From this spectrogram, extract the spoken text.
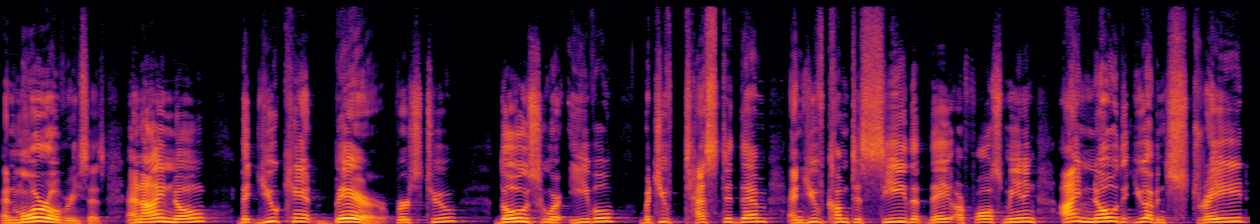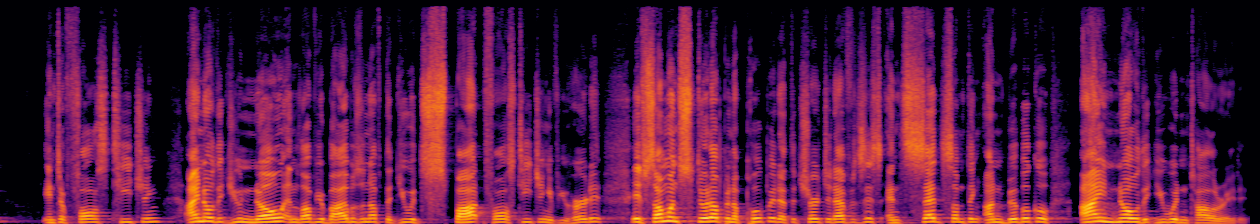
And moreover, he says, and I know that you can't bear, verse 2, those who are evil, but you've tested them and you've come to see that they are false, meaning, I know that you haven't strayed into false teaching. I know that you know and love your Bibles enough that you would spot false teaching if you heard it. If someone stood up in a pulpit at the church at Ephesus and said something unbiblical, I know that you wouldn't tolerate it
